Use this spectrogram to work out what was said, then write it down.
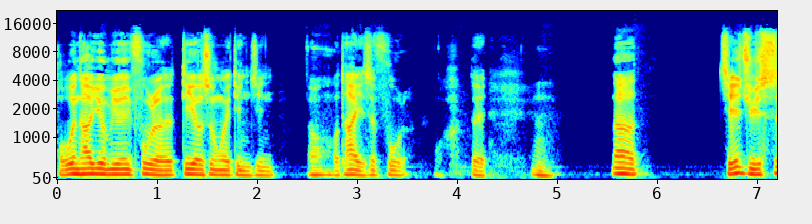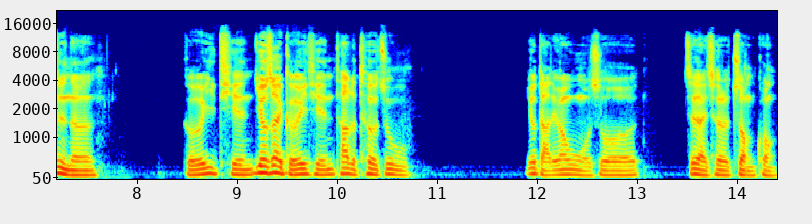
我问他愿不愿意付了第二顺位定金，哦，哦，他也是付了。对嗯，那结局是呢，隔一天又再隔一天，他的特助又打电话问我说这台车的状况。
